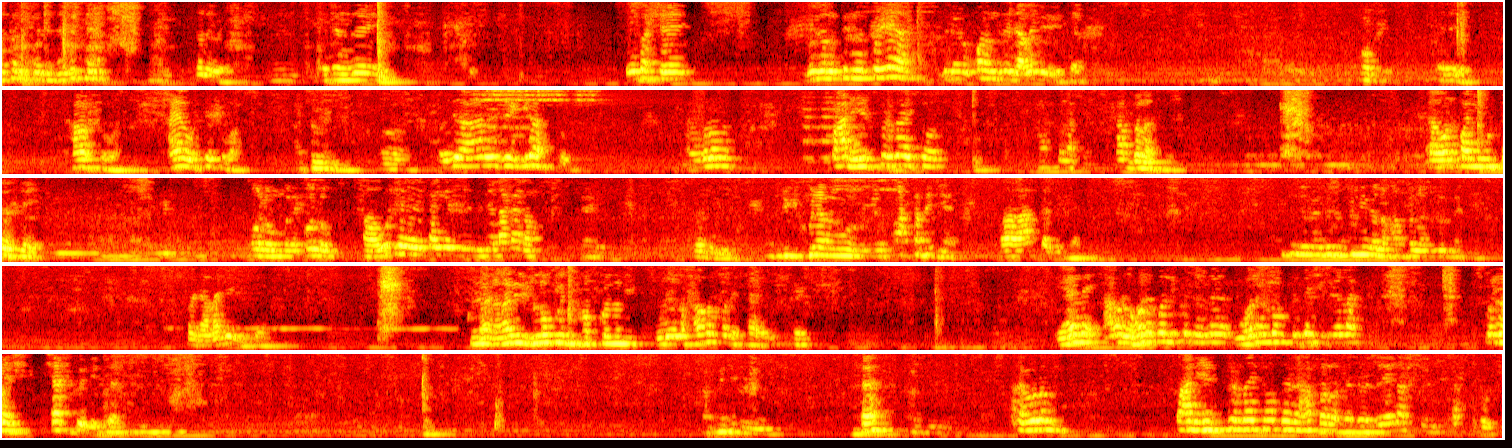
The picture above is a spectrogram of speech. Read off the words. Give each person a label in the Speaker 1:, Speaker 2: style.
Speaker 1: ব্যবস্থা করতেছে বুঝছেন ভাই এখান যে এই পাশে দুজন তিনজন করিয়া দুটো কলম দিয়ে জ্বালাই দিয়ে দিচ্ছে খাওয়ার সময় খায়া উঠতে সময় ওই যে আর ওই যে গিরাস্ত আমি বললাম পানি স্প্রে দেয় তো সাত বেলা এখন পানি উঠতেছে।
Speaker 2: কলম বলে কলম।
Speaker 1: আহ, উঠে কালকে যে লাগালাম ওই
Speaker 2: খুলে দেখি তুমি গেল হাত বেলা দুজন দেখি।
Speaker 1: তো জ্বালা দিয়ে দিতে
Speaker 2: জ্বালা দিস লোক লাগি সব কজনই
Speaker 1: খবর করে এখানে আবার ওখানে করলে ওখানে লোক বেশি করে লাগ করে শেষ করে দিচ্ছে
Speaker 2: আপনি কি করবেন
Speaker 1: হ্যাঁ? আমি বললাম পানি ওদের হাত ধরা এটা করছ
